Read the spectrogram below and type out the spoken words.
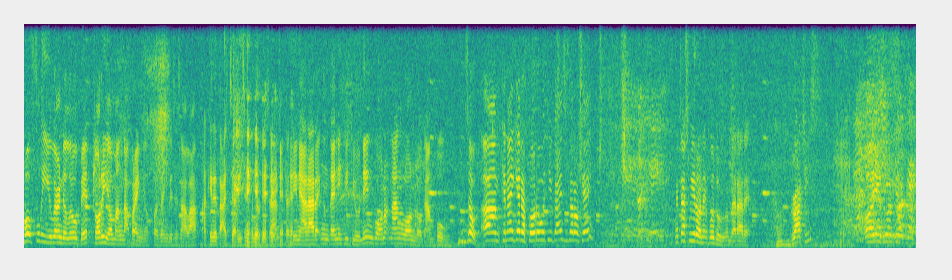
Hopefully you learned a little bit. Sorry ya mang tak prank ya bahasa Inggrisnya salah. Akhirnya tak ajari sing bener pisan. Jadi ini arek-arek ngenteni videone engko ono nang Londo kampung. So, um, can I get a photo with you guys? Is that okay? Ngecas piro nek foto sampe arek? Gratis? Oh yes, good, good, good.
